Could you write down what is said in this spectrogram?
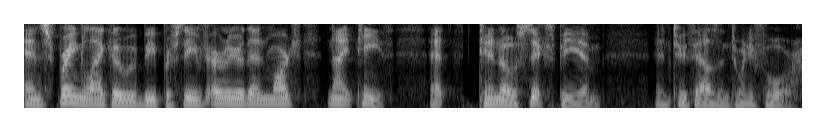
and spring likely would be perceived earlier than March 19th at 10:06 p.m. in 2024.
